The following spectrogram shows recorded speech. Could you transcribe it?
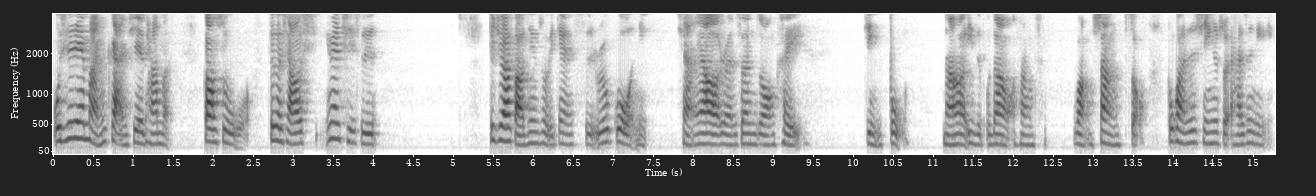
我其实也蛮感谢他们告诉我这个消息，因为其实必须要搞清楚一件事：如果你想要人生中可以进步，然后一直不断往上往上走，不管是薪水还是你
